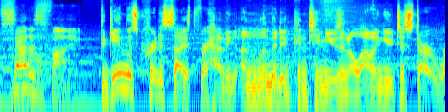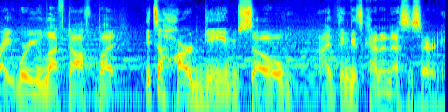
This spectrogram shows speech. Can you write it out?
satisfying. The game was criticized for having unlimited continues and allowing you to start right where you left off, but it's a hard game, so I think it's kind of necessary.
